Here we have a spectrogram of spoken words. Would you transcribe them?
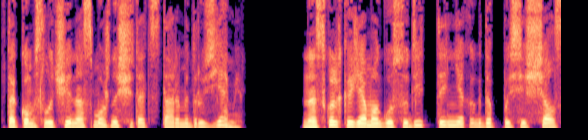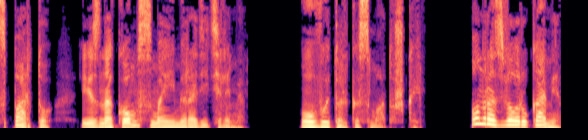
В таком случае нас можно считать старыми друзьями. Насколько я могу судить, ты некогда посещал Спарту и знаком с моими родителями. Увы, только с матушкой. Он развел руками.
